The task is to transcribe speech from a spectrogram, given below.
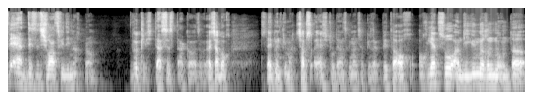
Sehr, das ist schwarz wie die Nacht, Bro. Wirklich, das ist da. Also, ich habe auch ein Statement gemacht. Ich habe es echt tot ernst gemeint. Ich habe gesagt, bitte auch, auch jetzt so an die Jüngeren und äh,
